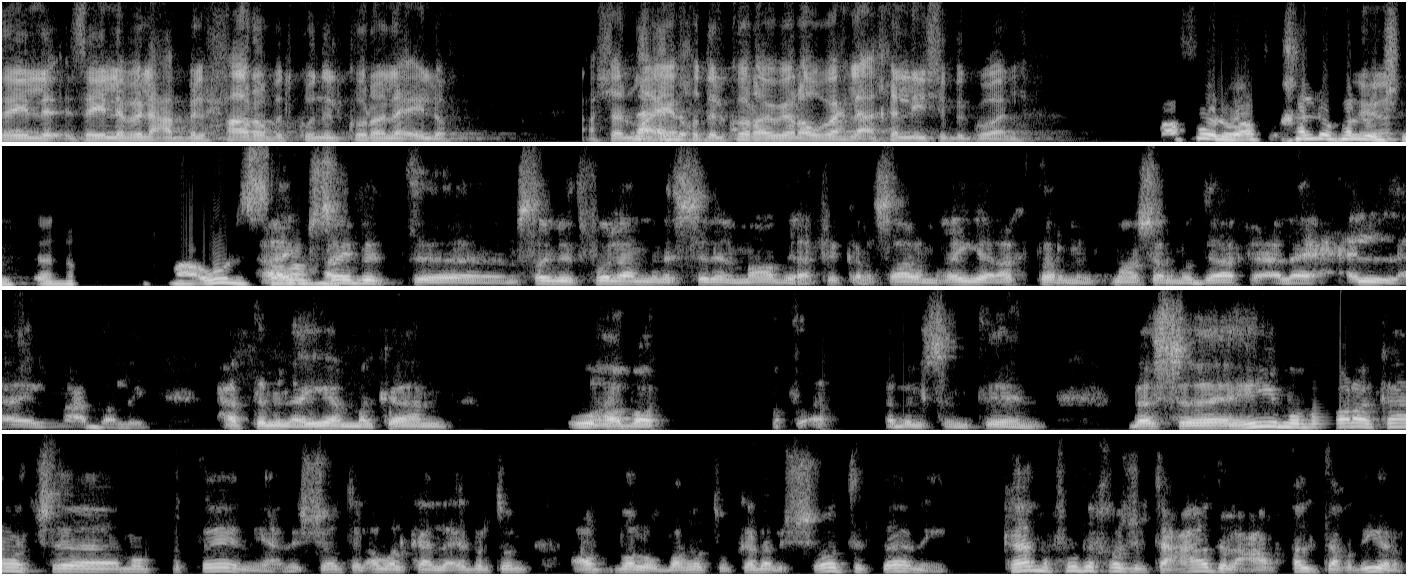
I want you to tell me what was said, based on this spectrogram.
زي زي اللي بيلعب بالحارة بتكون الكرة لإله. عشان ما ياخذ الكرة ويروح لا خليه يجيب جوال وقفوا له خلوه خلوه يشوت لأنه معقول الصراحة. هاي مصيبه مصيبة فولهام من السنة الماضية على فكرة. صار مغير أكثر من 12 مدافع ليحل هاي المعضلة. حتى من أيام ما كان وهبط قبل سنتين. بس هي مباراة كانت مباراتين يعني الشوط الأول كان لإيفرتون أفضل وضغط وكذا بالشوط الثاني كان المفروض يخرج بتعادل على أقل تقدير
